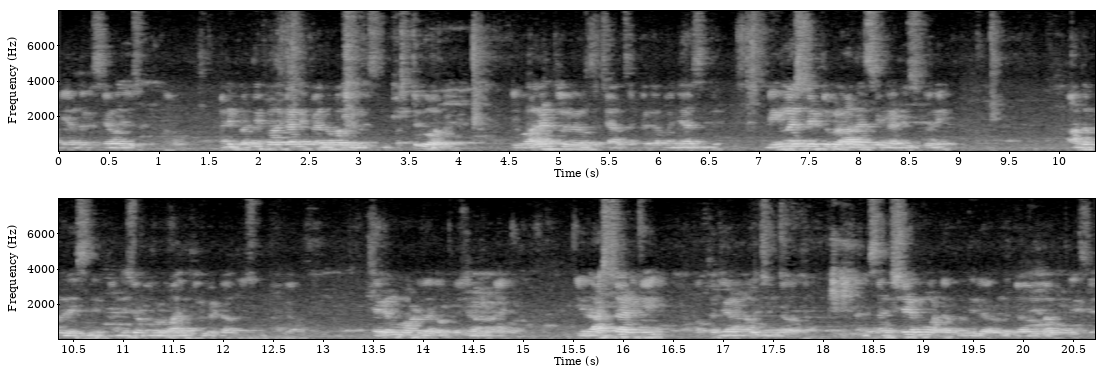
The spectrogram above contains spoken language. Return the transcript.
మీ అందరికీ సేవ చేసుకుంటున్నాము అని ప్రతి పథకాన్ని పేదవాళ్ళు తెలుస్తుంది ఫస్ట్ గవర్నమెంట్. ఈ వాలంటీర్ల వ్యవస్థ చాలా చక్కగా పనిచేస్తుంది. మిగిలిన స్టేట్లు కూడా ఆదర్శంగా తీసుకొని ఆంధ్రప్రదేశ్ని అన్ని చోట్ల కూడా వాలంటీర్లు పెట్టాలని చూసుకుంటున్నారు కాబట్టి జగన్మోహన్ గారు ఒక విజయం నాయకుడు ఈ రాష్ట్రానికి కొత్త జగన్ వచ్చిన తర్వాత అది సంక్షేమం అటు అభివృద్ధిగా రెండు కాలంలో చేసి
